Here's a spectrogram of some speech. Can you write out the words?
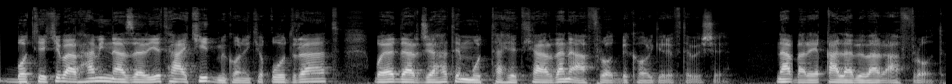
با تکیه بر همین نظریه تاکید می‌کنه که قدرت باید در جهت متحد کردن افراد به کار گرفته بشه نه برای غلبه بر افراد.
